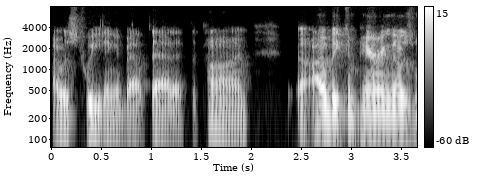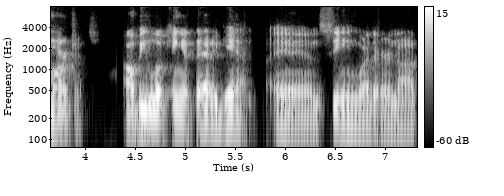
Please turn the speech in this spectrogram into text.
I was tweeting about that at the time. Uh, I'll be comparing those margins. I'll be looking at that again and seeing whether or not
